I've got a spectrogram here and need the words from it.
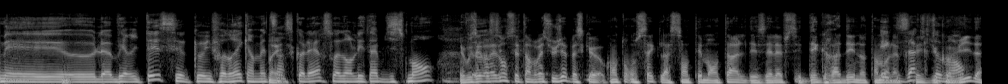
Mais euh, la vérité, c'est qu'il faudrait qu'un médecin scolaire soit dans l'établissement. Et vous avez euh, raison, c'est un vrai sujet parce que quand on sait que la santé mentale des élèves s'est dégradée, notamment la crise du Covid.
